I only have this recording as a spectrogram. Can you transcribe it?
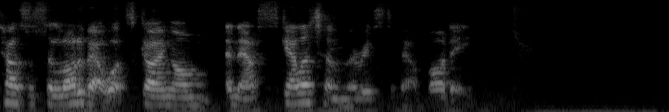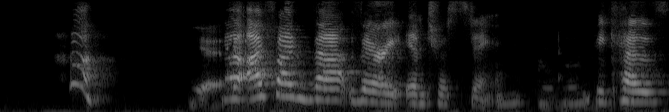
tells us a lot about what's going on in our skeleton and the rest of our body. Yeah. Now, I find that very interesting mm-hmm. because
